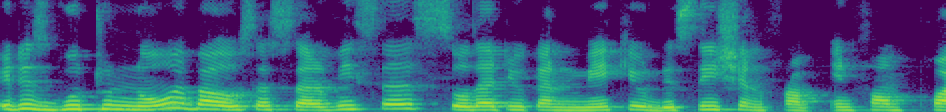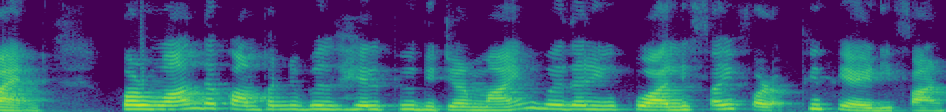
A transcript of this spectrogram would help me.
It is good to know about the services so that you can make your decision from informed point. For one, the company will help you determine whether you qualify for a PPI refund.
